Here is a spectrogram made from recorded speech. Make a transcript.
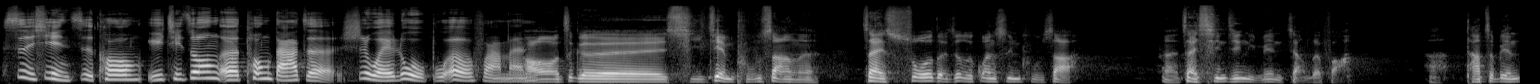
是性自空。于其中而通达者，是为入不二法门。好，这个喜见菩萨呢，在说的就是观世音菩萨，啊，在心经里面讲的法，啊，他这边。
